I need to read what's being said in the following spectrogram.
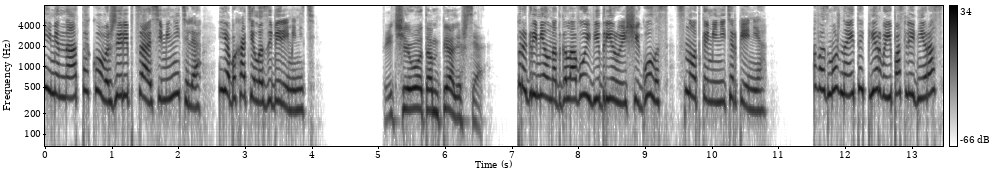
именно от такого жеребца-осеменителя я бы хотела забеременеть. «Ты чего там пялишься?» Прогремел над головой вибрирующий голос с нотками нетерпения. Возможно, это первый и последний раз,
